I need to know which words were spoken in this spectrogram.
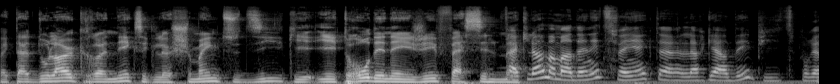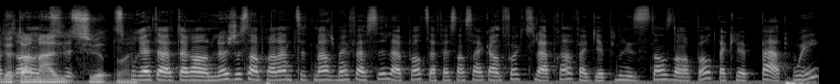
Fait que ta douleur chronique, c'est que le chemin que tu dis, qu'il est- trop déneigé facilement. Fait que là, à un moment donné, tu fais rien que te le regarder, puis tu pourrais Là, te rendre. mal tu- de suite. Tu ouais. pourrais te, te rendre là juste en prenant une petite marche bien facile. La porte, ça fait 150 fois que tu la prends, fait qu'il n'y a plus de résistance dans la porte. Fait que le pathway,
